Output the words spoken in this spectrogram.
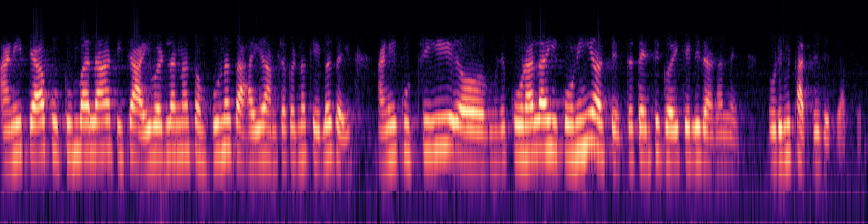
आणि त्या कुटुंबाला तिच्या आई वडिलांना संपूर्ण सहाय्य आमच्याकडनं केलं जाईल. आणि कुठचीही म्हणजे कोणालाही कोणीही असेल तर त्यांची गय केली जाणार नाही. एवढी मी खात्री देते आपल्याला.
